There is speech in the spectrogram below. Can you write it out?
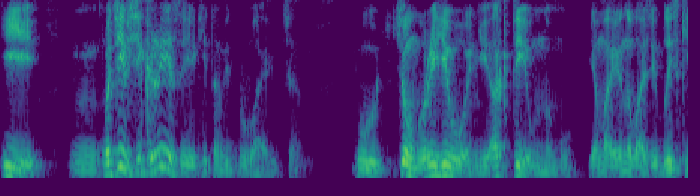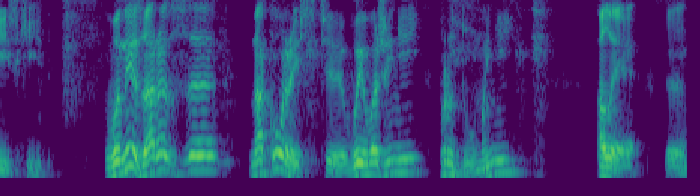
І оці всі кризи, які там відбуваються у цьому регіоні активному, я маю на увазі Близький Схід, вони зараз е, на користь е, виваженій, продуманій, але е,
